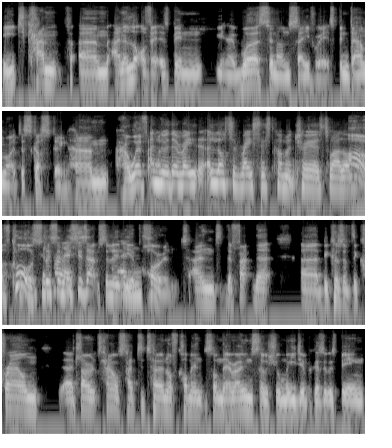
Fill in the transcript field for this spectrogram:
each camp, um, and a lot of it has been, you know, worse and unsavoury. It's been downright disgusting. Um, however, and there were a lot of racist commentary as well. oh, of course. Listen, this is absolutely and... abhorrent, and the fact that uh, because of the Crown, uh, Clarence House had to turn off comments on their own social media because it was being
